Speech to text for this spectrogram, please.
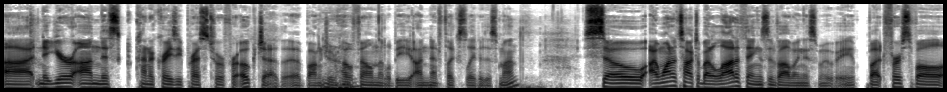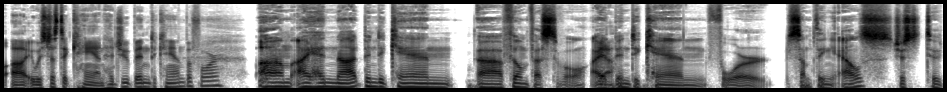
Uh, now you're on this kind of crazy press tour for Okja, the Bong Joon Ho Mm-hmm. film that'll be on Netflix later this month. So I want to talk about a lot of things involving this movie. But first of all, uh, it was just at Cannes. Had you been to Cannes before? Um, I had not been to Cannes uh, Film Festival. I Yeah. had been to Cannes for something else, just to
